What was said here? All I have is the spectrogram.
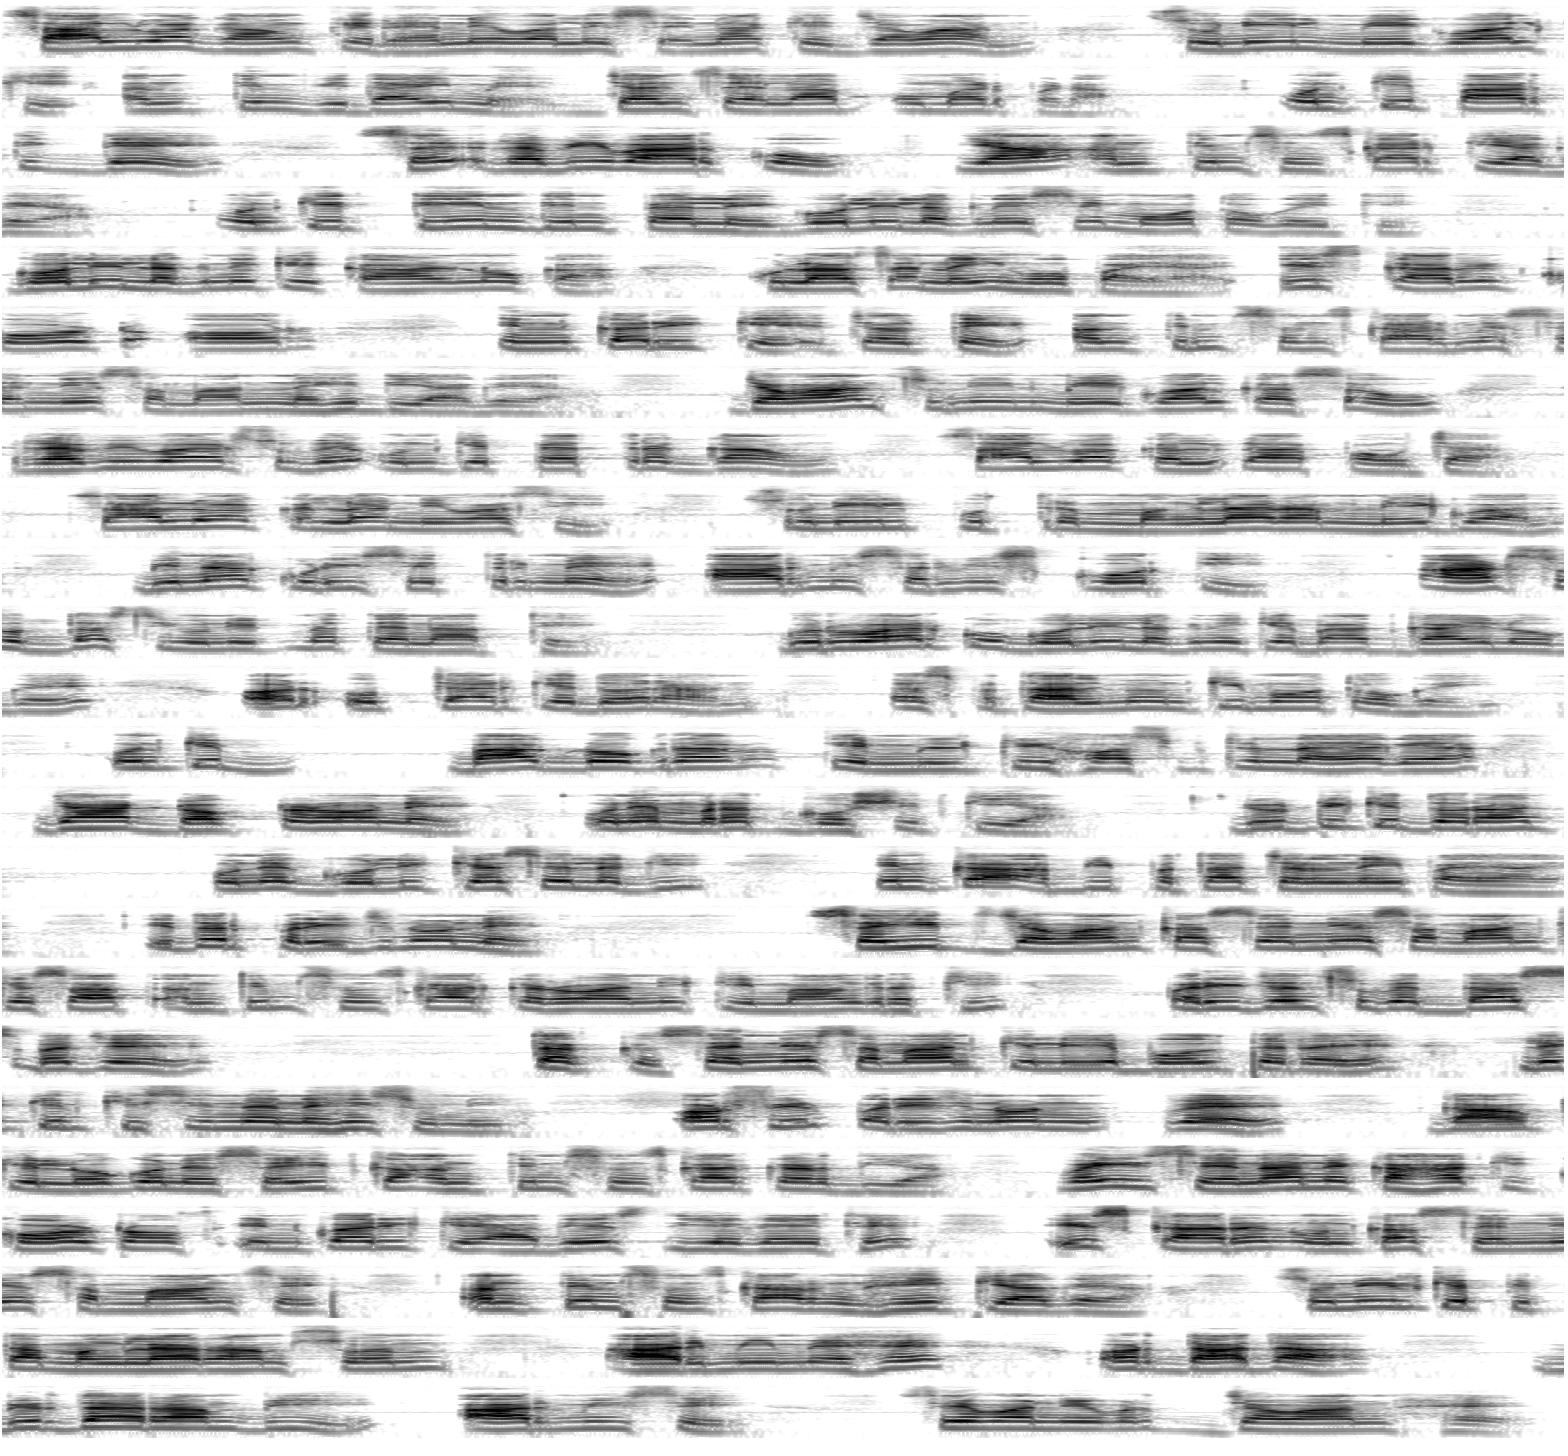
सालवा गाँव के रहने वाले सेना के जवान सुनील मेघवाल की अंतिम विदाई में जनसैलाब उमड़ पड़ा। उनकी पार्थिव देह रविवार को यहाँ अंतिम संस्कार किया गया। उनकी तीन दिन पहले गोली लगने से मौत हो गई थी। गोली लगने के कारणों का खुलासा नहीं हो पाया। है इस कारण कोर्ट और इनक्वायरी के चलते अंतिम संस्कार में सैन्य सम्मान नहीं दिया गया। जवान सुनील मेघवाल का शव रविवार सुबह उनके पैतृक गाँव सालवा कल्ला पहुँचा। सालवा कल्ला निवासी सुनील पुत्र मंगलाराम मेघवाल बिना कुड़ी क्षेत्र में आर्मी सर्विस कोर की 810 यूनिट में तैनात थे। गुरुवार को गोली लगने के बाद घायल हो गए और उपचार के दौरान अस्पताल में उनकी मौत हो गई। उनके बागडोगरा के मिलिट्री हॉस्पिटल लाया गया, जहाँ डॉक्टरों ने उन्हें मृत घोषित किया। ड्यूटी के दौरान उन्हें गोली कैसे लगी, इनका अभी पता चल नहीं पाया है। इधर परिजनों ने शहीद जवान का सैन्य सम्मान के साथ अंतिम संस्कार करवाने की मांग रखी। परिजन सुबह दस बजे तक सैन्य सम्मान के लिए बोलते रहे, लेकिन किसी ने नहीं सुनी। और फिर परिजनों व गाँव के लोगों ने शहीद का अंतिम संस्कार कर दिया। वहीं सेना ने कहा कि कोर्ट ऑफ़ इंक्वायरी के आदेश दिए गए थे। इस कारण उनका सैन्य सम्मान से अंतिम संस्कार नहीं किया गया। सुनील के पिता मंगलाराम स्वयं आर्मी में हैं और दादा बिरदाराम भी आर्मी से सेवानिवृत्त जवान हैं।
